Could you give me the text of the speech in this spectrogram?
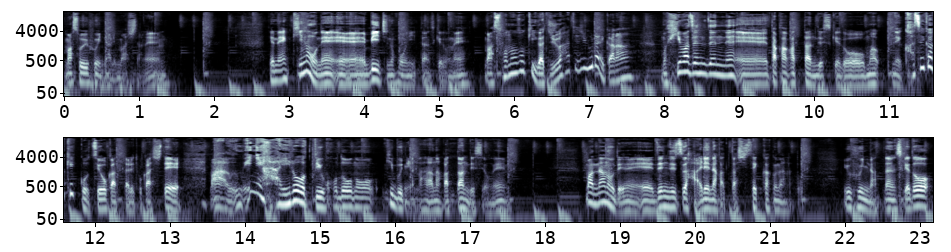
まあそういう風になりましたね。でね、昨日ね、えー、ビーチの方に行ったんですけどね、まあその時が18時ぐらいかな。もう日は全然ね、えー、高かったんですけど、まあね、風が結構強かったりとかして、まあ海に入ろうっていうほどの気分にはならなかったんですよね。まあなのでね、えー、前日入れなかったし、せっかくならという風になったんですけど、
